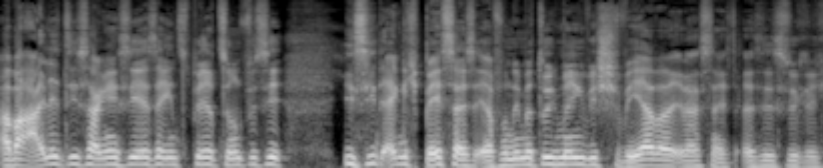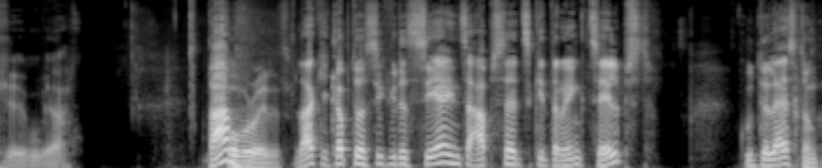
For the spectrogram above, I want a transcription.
aber alle, die sagen, er ist eine Inspiration für sie, sind eigentlich besser als er. Von dem her tue ich mir irgendwie schwer, aber ich weiß nicht, es ist wirklich, ähm, ja, Bam. overrated. Lack, ich glaube, du hast dich wieder sehr ins Abseits gedrängt selbst. Gute Leistung.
